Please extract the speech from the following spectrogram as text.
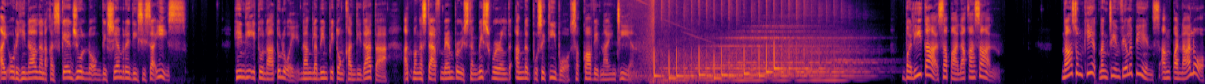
ay orihinal na nakaschedule noong Disyembre 16. Hindi ito natuloy ng labing pitong kandidata at mga staff members ng Miss World ang nagpositibo sa COVID-19. Balita sa Palakasan Nasungkit ng Team Philippines ang panalo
